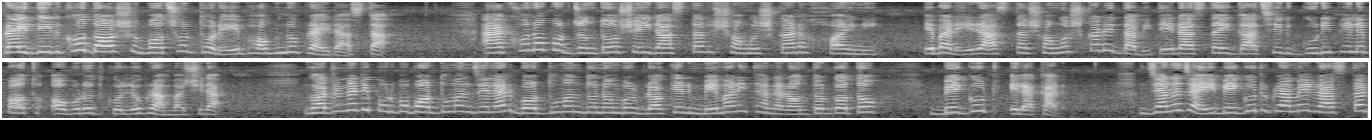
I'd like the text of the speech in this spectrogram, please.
প্রায় দীর্ঘ দশ বছর ধরে ভগ্নপ্রায় রাস্তা। এখনও পর্যন্ত সেই রাস্তার সংস্কার হয়নি। এবারে রাস্তা সংস্কারের দাবিতে রাস্তায় গাছের গুড়ি ফেলে পথ অবরোধ করল গ্রামবাসীরা। ঘটনাটি পূর্ব বর্ধমান জেলার বর্ধমান দু নম্বর ব্লকের মেমারি থানার অন্তর্গত বেগুট এলাকার। জানা যায়, বেগুট গ্রামের রাস্তার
